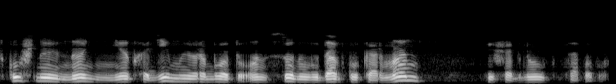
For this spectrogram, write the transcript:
скучную, но необходимую работу. Он сунул удавку в карман и шагнул к Сапову.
